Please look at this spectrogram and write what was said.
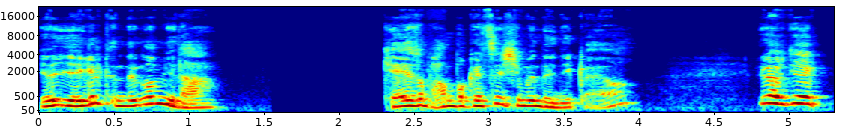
이런 얘기를 듣는 겁니다. 계속 반복해 쓰시면 되니까요. 그러니까 이제,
